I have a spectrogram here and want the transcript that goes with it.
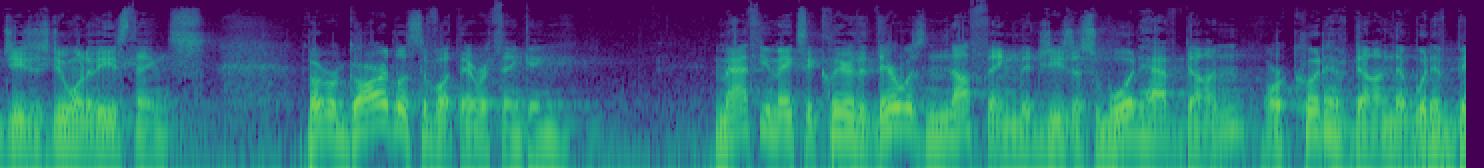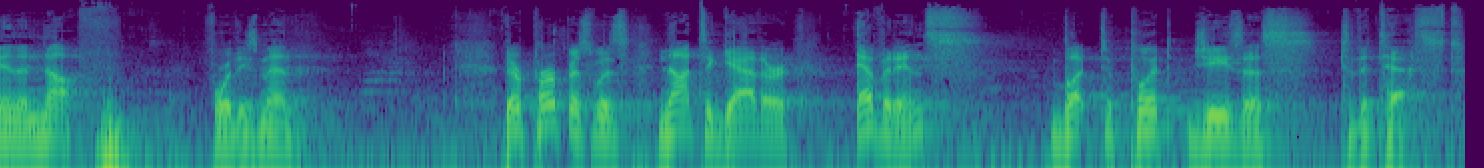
Jesus, do one of these things. But regardless of what they were thinking, Matthew makes it clear that there was nothing that Jesus would have done or could have done that would have been enough for these men. Their purpose was not to gather evidence, but to put Jesus to the test.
